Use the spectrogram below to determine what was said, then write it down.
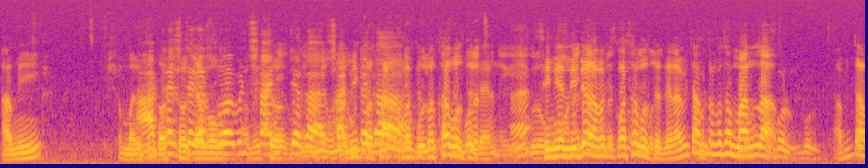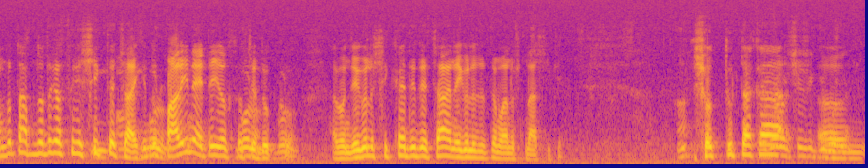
আমি সম্মানিত দর্শক এবং আমি 60 তো- টাকা, আমি 60 কথা আমাকে কথা বলতে দেন। সিনিয়র লিডার আমাকে কথা বলতে দেন। আমি তো আপনার কথা মানলাম। বলুন, বলুন। আমি তো আমরা তো আপনাদের কাছ থেকে শিখতে চাই কিন্তু পারি না এটাই হচ্ছে দুঃখ। এবং যেগুলো শিক্ষা দিতে চান এগুলো যাতে মানুষ না শিখে। সত্তর টাকা এবার শেষে কি বলবেন?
